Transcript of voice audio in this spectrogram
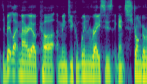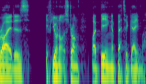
It's a bit like Mario Kart and means you can win races against stronger riders if you're not as strong by being a better gamer.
